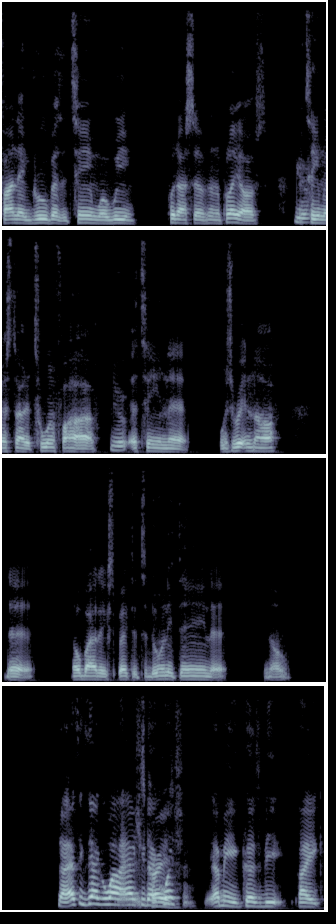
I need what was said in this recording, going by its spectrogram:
find that groove as a team where we put ourselves in the playoffs. yeah, A team that started two and five, yeah. a team that was written off, that nobody expected to do anything, that you know, No, that's exactly why I asked you that crazy. question. I mean, because be like,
